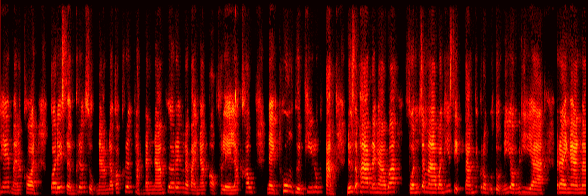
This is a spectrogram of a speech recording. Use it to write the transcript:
เทพมหานคร ก็ได้เสริมเครื่องสูบน้ำแล้วก็เครื่องผลักดันน้ำเพื่อเร่งระบายน้ำออกทะเลแล้วเข้าในทุ่งพื้นที่ลุ่มต่ำนึกสภาพนะคะว่าฝนจะมาวันที่ 10 ตามที่กรมอุตุนิยมวิทยา รายงานมา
